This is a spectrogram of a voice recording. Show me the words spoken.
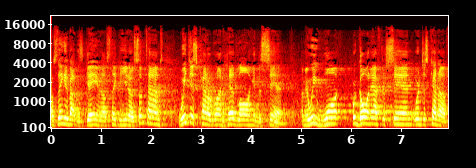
I was thinking about this game, and I was thinking, you know, sometimes we just kind of run headlong into sin. I mean, we want, we're going after sin. We're just kind of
